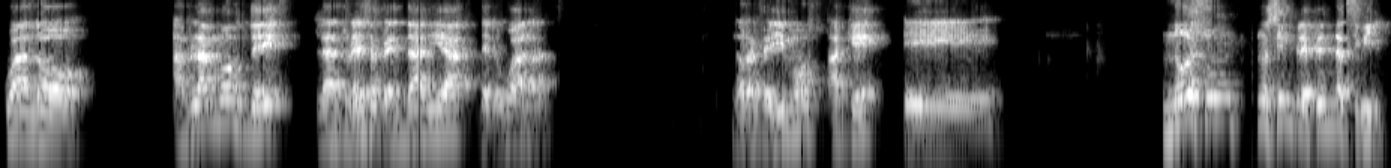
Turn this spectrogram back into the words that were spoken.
Cuando hablamos de la naturaleza prendaria del guarda, nos referimos a que eh, no es una simple prenda civil,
